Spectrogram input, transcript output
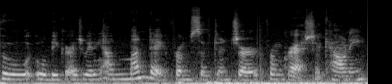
who will be graduating on Monday from Swift and Sure from Gratiot County.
